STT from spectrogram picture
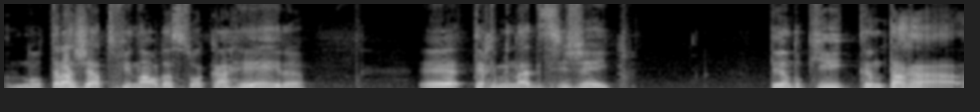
no trajeto final da sua carreira é, terminar desse jeito tendo que cantar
